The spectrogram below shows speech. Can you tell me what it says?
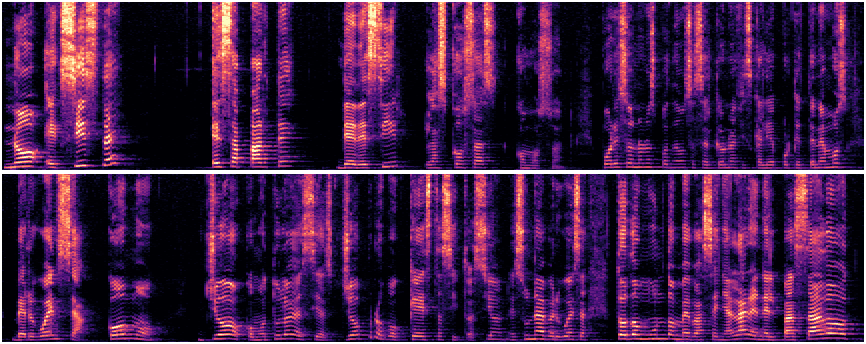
no existe esa parte de decir las cosas como son. Por eso no nos podemos acercar a una fiscalía porque tenemos vergüenza. ¿Cómo? yo, como tú lo decías, yo provoqué esta situación, es una vergüenza, todo mundo me va a señalar, en el pasado,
